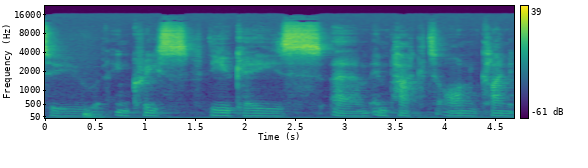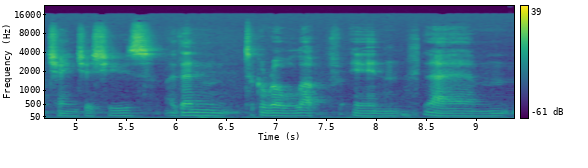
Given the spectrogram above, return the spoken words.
to increase the UK's um, impact on climate change issues. I then took a role up in um,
